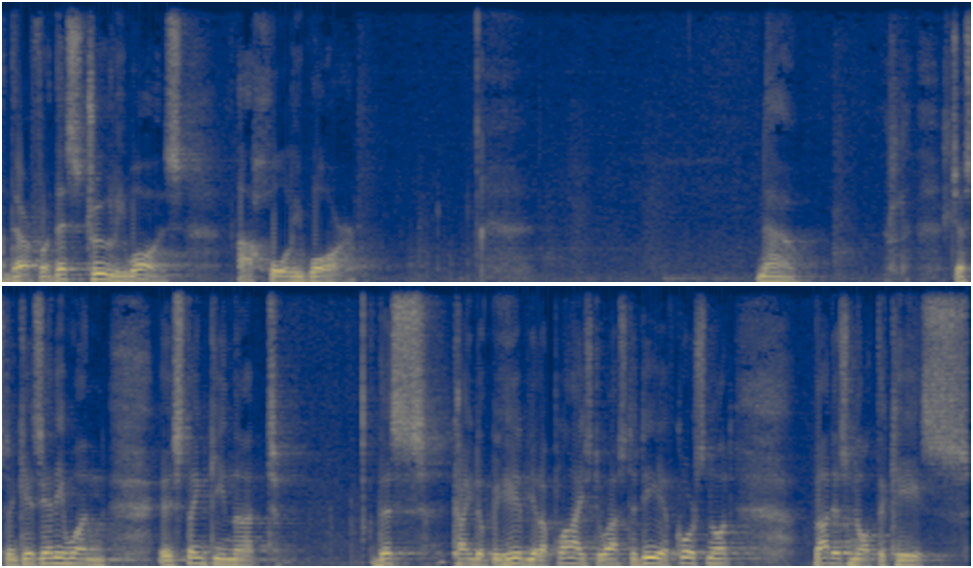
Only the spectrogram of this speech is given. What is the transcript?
And therefore, this truly was a holy war. Now, just in case anyone is thinking that this kind of behavior applies to us today. Of course not. That is not the case.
